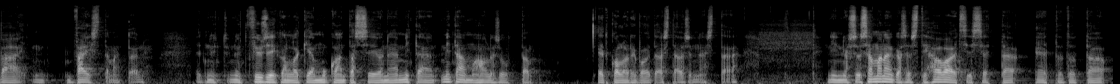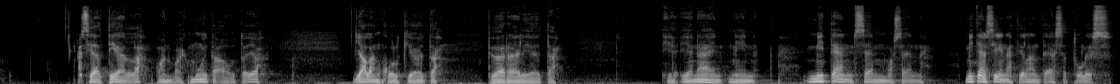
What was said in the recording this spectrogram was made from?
vä, väistämätön, että nyt, nyt fysiikan lakien mukaan tässä ei ole enää mitään, mitään mahdollisuutta, että kolari voitaisiin täysin estää, niin jos se samanaikaisesti havaitsisi, että, että tota, siellä tiellä on vaikka muita autoja, jalankulkijoita, pyöräilijöitä, ja, ja näin, niin miten semmoisen, miten siinä tilanteessa tulisi,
